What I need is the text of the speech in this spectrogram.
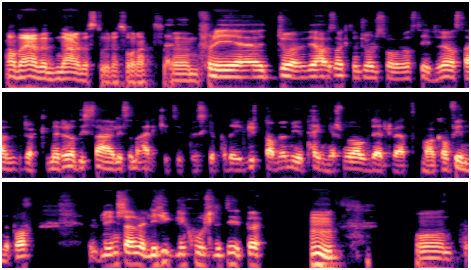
Ja, Det er det, det, er det store så langt. Um, Fordi uh, Vi har jo snakket om George Soros tidligere, og Stein Druckenmiller, og disse er litt sånn erketypiske på de gutta med mye penger som du aldri helt vet hva kan finne på. Lynch er en veldig hyggelig, koselig type. Mm. Og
